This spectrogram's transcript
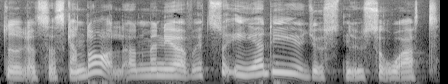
styrelseskandalen. men i övrigt så är det ju just nu så att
